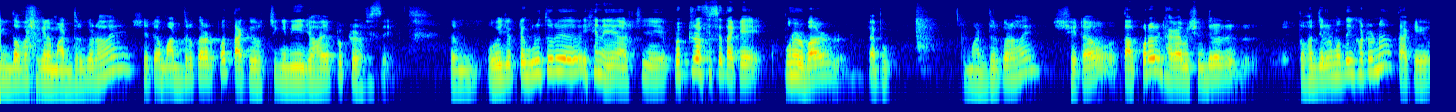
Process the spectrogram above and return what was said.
এক দফা সেখানে মারধর করা হয়। সেটা মারধর করার পর তাকে হচ্ছে কি নিয়ে যাওয়া হয় প্রক্টর অফিসে। তো অভিযোগটা গুরুতর এখানে আসছে যে প্রক্টর অফিসে তাকে পুনর্বার ব্যাপক মারধর করা হয়, সেটাও তারপরেও ঢাকা বিশ্ববিদ্যালয়ের তোফাজ্জলের মতোই ঘটনা। তাকে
